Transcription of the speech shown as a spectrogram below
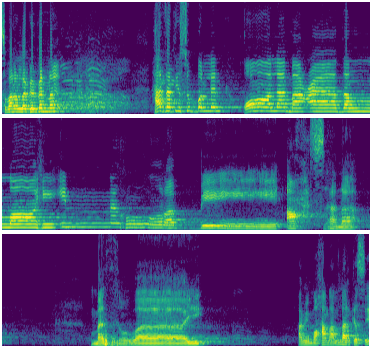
সুবহানাল্লাহ করবেন না? হাজরত ইউসুফ বললেন কলা মা'আদাল্লাহি ইন্নাহু রাব্বি ربي أحسن مثواي আমি মহান আল্লাহর কাছে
